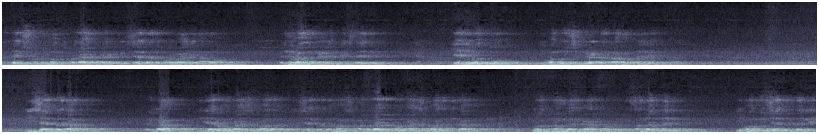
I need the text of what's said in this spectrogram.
ಅಧ್ಯಕ್ಷರಿಗೂ ಮತ್ತು ಪದಾಧಿಕಾರಿಗಳಿಗೆ ಕ್ಷೇತ್ರದ ಪರವಾಗಿ ನಾನು ಧನ್ಯವಾದಗಳನ್ನು ಬಯಸ್ತಾ ಇದ್ದೀನಿ. ಇವತ್ತು ಈ ಒಂದು ಶಿಂಗಾಟ ತಾಲೂಕಿನಲ್ಲಿ ಈ ಕ್ಷೇತ್ರದ ಎಲ್ಲ ಹಿರಿಯರ ಒಂದು ಆಶೀರ್ವಾದ, ಈ ಕ್ಷೇತ್ರದ ಮತ, ಮತದಾರರ ಒಂದು ಆಶೀರ್ವಾದದಿಂದ ಇವತ್ತು ನಮ್ಮ ಅಧಿಕಾರ ಸಂದರ್ಭದಲ್ಲಿ ಈ ಒಂದು ಕ್ಷೇತ್ರದಲ್ಲಿ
